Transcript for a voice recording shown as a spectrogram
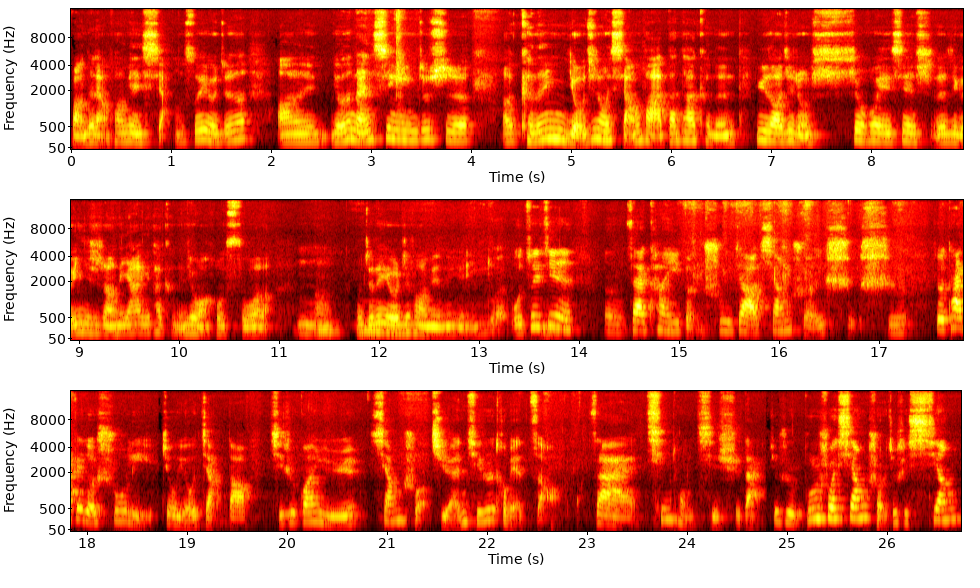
往这两方面想，所以我觉得，嗯，有的男性就是呃，可能有这种想法，但他可能遇到这种社会现实的这个意识上的压力，他可能就往后缩了。嗯，我觉得也有这方面的原因。对我最近嗯在看一本书，叫《香水史诗》，就他这个书里就有讲到，其实关于香水起源其实特别早，在青铜器时代，就是不是说香水就是香，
